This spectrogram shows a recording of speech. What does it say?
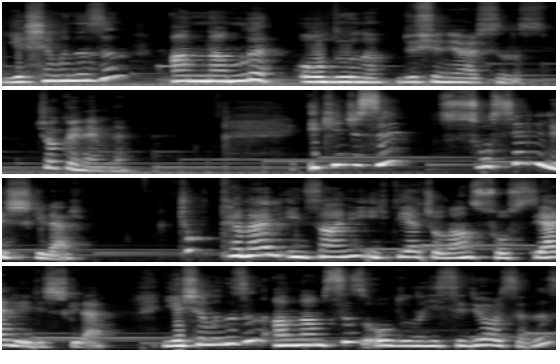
yaşamınızın anlamlı olduğunu düşünüyorsunuz. Çok önemli. İkincisi sosyal ilişkiler. Çok temel insani ihtiyaç olan sosyal ilişkiler. Yaşamınızın anlamsız olduğunu hissediyorsanız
